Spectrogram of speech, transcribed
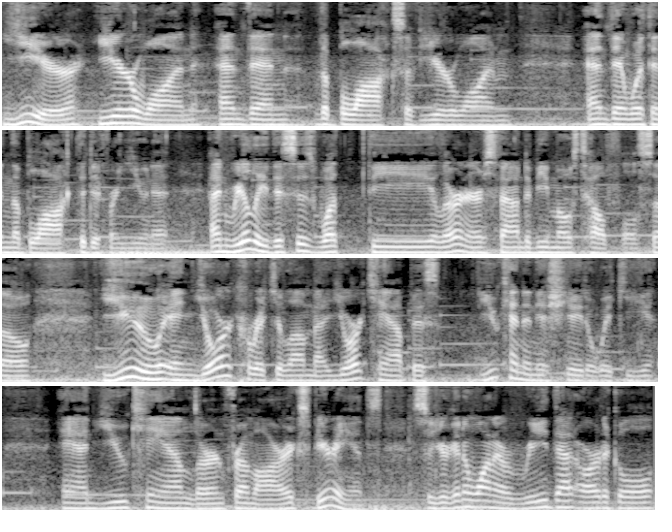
year, year one, and then the blocks of year one, and then within the block, the different unit. And really, this is what the learners found to be most helpful. So, you in your curriculum at your campus, you can initiate a wiki and you can learn from our experience. So you're going to want to read that article.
